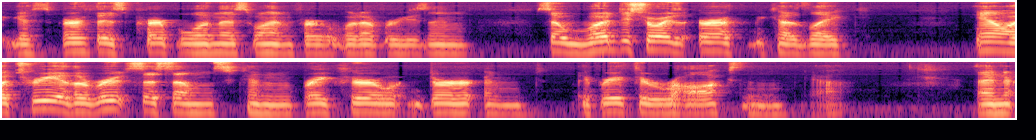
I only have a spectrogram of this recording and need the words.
I guess earth is purple in this one for whatever reason. So wood destroys earth because like you know a tree of the root systems can break through dirt and they break through rocks and yeah. And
